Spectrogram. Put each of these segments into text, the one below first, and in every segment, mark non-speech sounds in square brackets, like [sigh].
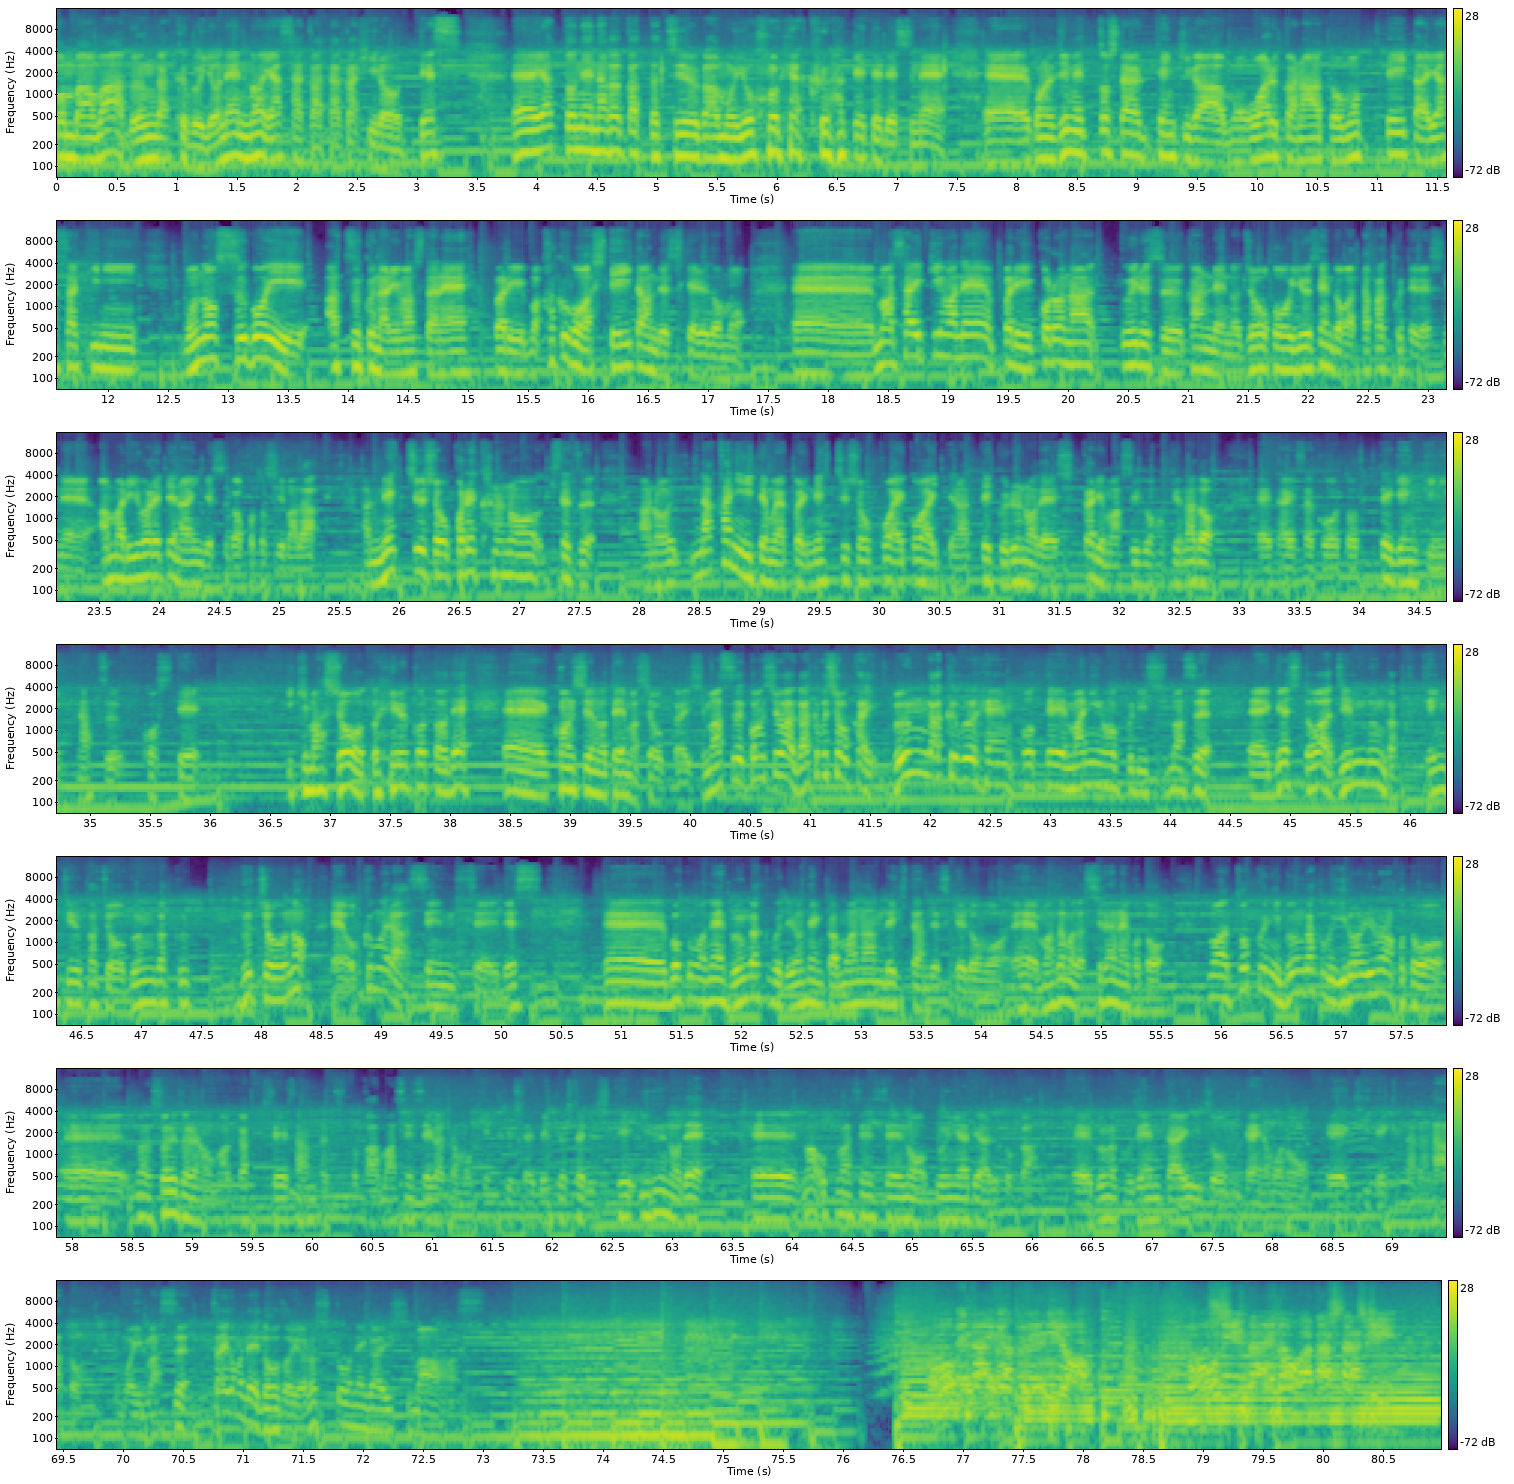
こんばんは。文学部4年の八坂隆弘です、えー、やっとね長かった梅雨がもうようやく明けてですね、えー、このじめっとした天気がもう終わるかなと思っていた矢先にものすごい暑くなりましたね。やっぱり、まあ、覚悟はしていたんですけれども、えー、まあ、最近はね、やっぱりコロナウイルス関連の情報優先度が高くてですね、あんまり言われてないんですが、今年まだ。あの熱中症、これからの季節、あの中にいてもやっぱり熱中症怖い怖いってなってくるので、しっかりま水分補給など、えー、対策をとって元気に夏越していきましょうということで、えー、今週のテーマ紹介します。今週は学部紹介文学部編をテーマにお送りします。えー、ゲストは人文学研究課長文学部長の、えー、奥村先生です。えー、僕もね文学部で4年間学んできたんですけども、えー、まだまだ知らないこと、まあ、特に文学部いろいろなことを、えーまあ、それぞれの、まあ、学生さんたちとか、まあ、先生方も研究したり勉強したりしているので、えーまあ、奥間先生の分野であるとか、えー、文学全体像みたいなものを、えー、聞いていけたらなと思います。最後までどうぞよろしくお願いします。神戸大学レディオ等身大の私たち。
